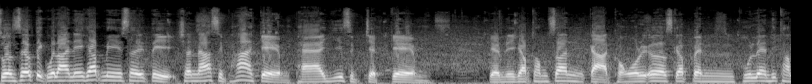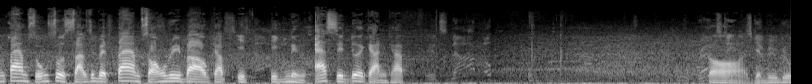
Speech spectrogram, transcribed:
ส่วนเซลติกเวลานี้ครับมีสถิติชนะ 15 เกม แพ้ 27 เกม เกมนี้ครับทอมสันการ์ดของ Warriors ครับเป็นผู้เล่นที่ทำแต้มสูงสุด 31 แต้ม 2 rebound กับอีกอีก1 assist ด้วยกันครับ ก็จะมีดู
